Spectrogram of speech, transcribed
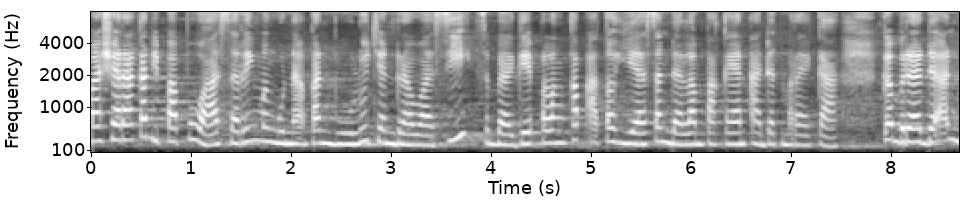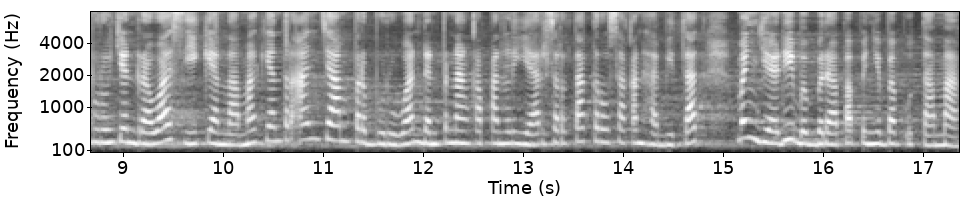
Masyarakat di Papua sering menggunakan bulu cendrawasih sebagai pelengkap atau hiasan dalam pakaian adat mereka. Keberadaan burung cendrawasih kian lama kian terancam perburuan dan penangkapan liar serta kerusakan habitat menjadi beberapa penyebab utama.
